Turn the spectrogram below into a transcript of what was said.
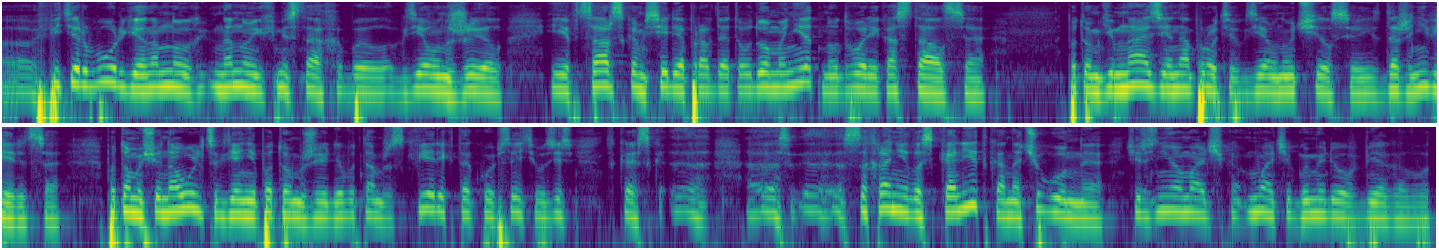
Э, в Петербурге на многих, на многих местах был, где он жил. И в Царском селе, правда, этого дома нет, но дворик остался потом гимназия напротив, где он учился, и даже не верится. Потом еще на улице, где они потом жили, вот там же скверик такой, представляете, вот здесь такая э, э, э, сохранилась калитка, она чугунная, через нее мальчик, мальчик Гумилев бегал вот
